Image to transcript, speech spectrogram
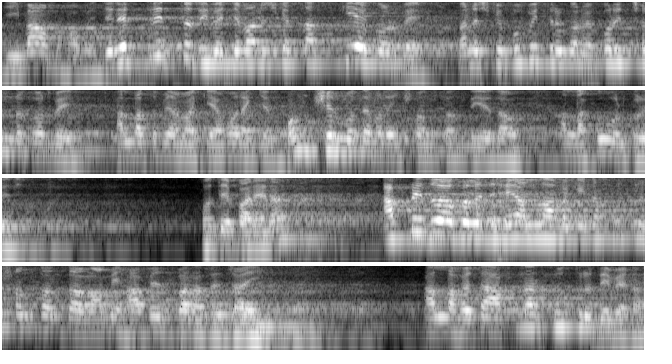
যে ইমাম হবে, যে নেতৃত্ব দিবে, যে মানুষকে তাস্কিয়া করবে, মানুষকে পবিত্র করবে, পরিচ্ছন্ন করবে, আল্লাহ তুমি আমাকে এমন একজন বংশের মধ্যে এমন সন্তান দিয়ে দাও, আল্লাহ কবুল করেছে। হতে পারে না? আপনি দোয়া করলেন যে, হে আল্লাহ, আমাকে একটা পুত্র সন্তান দাও, আমি হাফেজ বানাতে চাই। আল্লাহ হয়তো আপনার পুত্র দেবে না।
